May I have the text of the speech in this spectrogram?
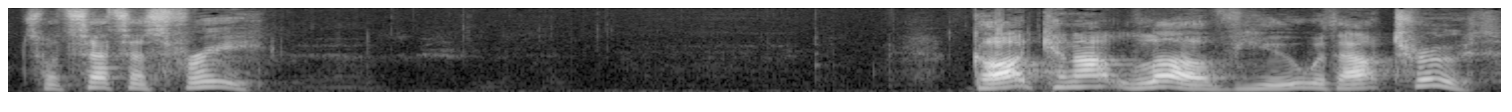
It's what sets us free. God cannot love you without truth.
